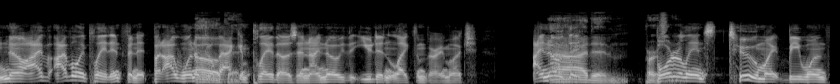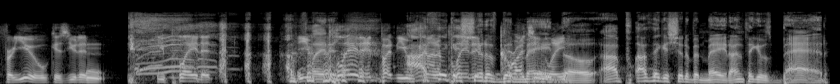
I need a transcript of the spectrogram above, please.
No, I've I've only played Infinite, but I want to Oh, go back and play those, and I know that you didn't like them very much. I know I that didn't. Personally. Borderlands 2 might be one for you because you didn't you played it. I You played it. played it, but you I kind of think it should have been made, though. I, I think it should have been made. I didn't think it was bad.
